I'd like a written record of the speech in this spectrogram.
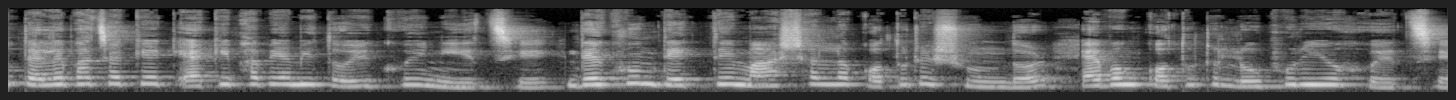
তেলে ভাজা কেক একইভাবে আমি তৈরি করে নিয়েছি। দেখুন, দেখতে মার্শাল্লাহ কতটা সুন্দর এবং কতটা লোভনীয় হয়েছে।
